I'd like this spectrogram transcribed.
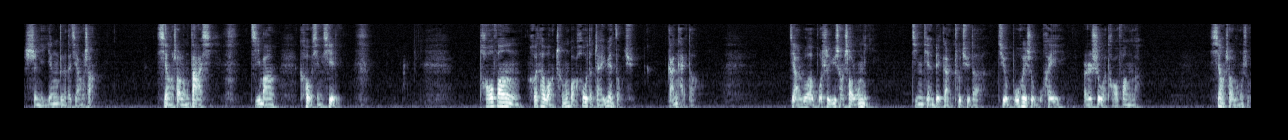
是你应得的奖赏。”项少龙大喜。急忙叩行谢礼。陶芳和他往城堡后的宅院走去，感慨道：“假若不是遇上少龙你，今天被赶出去的就不会是五黑，而是我陶芳了。”项少龙说：“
